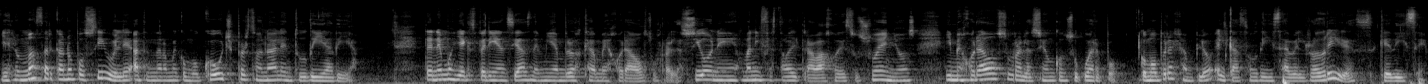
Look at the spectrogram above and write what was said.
y es lo más cercano posible a tenerme como coach personal en tu día a día. Tenemos ya experiencias de miembros que han mejorado sus relaciones, manifestado el trabajo de sus sueños y mejorado su relación con su cuerpo, como por ejemplo el caso de Isabel Rodríguez, que dice,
